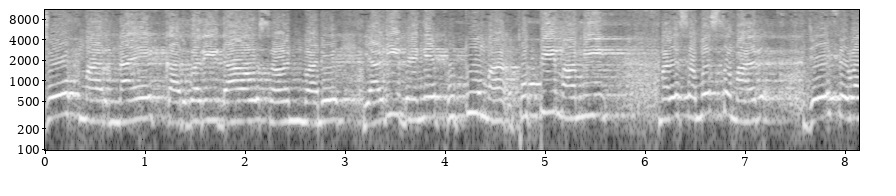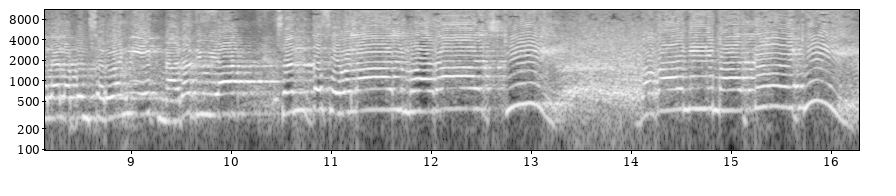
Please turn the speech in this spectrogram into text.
जोक मार नायक कारभारी डाव सण मारे याडी बहिणे फुप्पू मा फुप्पी मामी. मला समस्त मार. जय सेवालाल आपण सर्वांनी एक नारा देऊया. संत सेवालाल महाराज की. भवानी माते की.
